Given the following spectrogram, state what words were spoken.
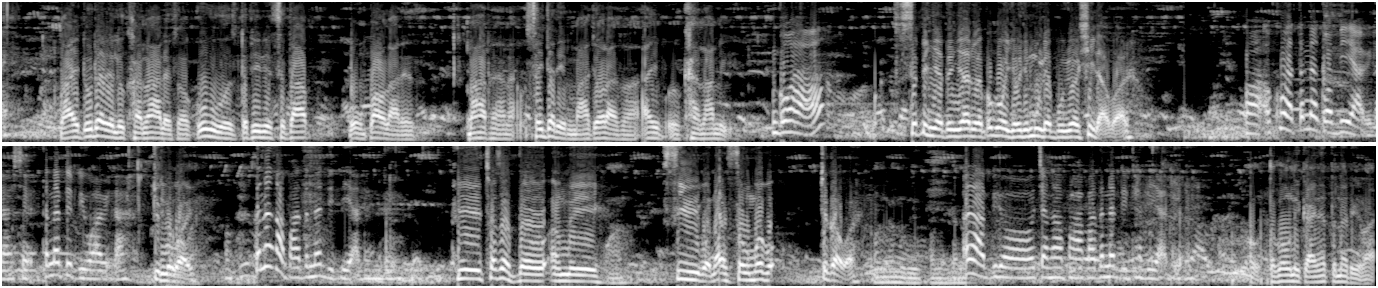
လဲဘာတိုးတက်တယ်လို့ခံစားရလဲဆိုတော့ကိုယ့်ကိုယ်ကိုတဖြည်းဖြည်းစစ်သားပုံပေါက်လာတယ်မဟာထန်တာစိတ်တက်တွေမာကြောလာဆိုတာအဲ့ဒီခံစားမိတယ်ကိုကရော စစ်ပညာသင်ကြားတွေကိုကိုယ်ကိုယုံကြည်မှုလည်းပူပြီးတော့ရှိလာပါတယ်ဟောအခုကတနက်ကောပြည့်ရပြီလားရှင်တနက်ပြည့်ပြီးသွားပြီလားပြည့်လို့ပါပြီတနက်ကဘာတနက်ပြည့်ပြည့်ရလဲမသိဒီ63 MA CV ပေါ့နော်စုံဘက်ပေါ့ချက်ကပါတယ်ဘာလို့လဲဘာလို့လဲဘူးအဲ့ဒါပြီးတော့ကျန်တာဘာဘာတနက်တွေထပ်ပြည့်ရပြီလဲဟုတ်တကုံနေကိုင်းတဲ့တနက်တွေပါ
